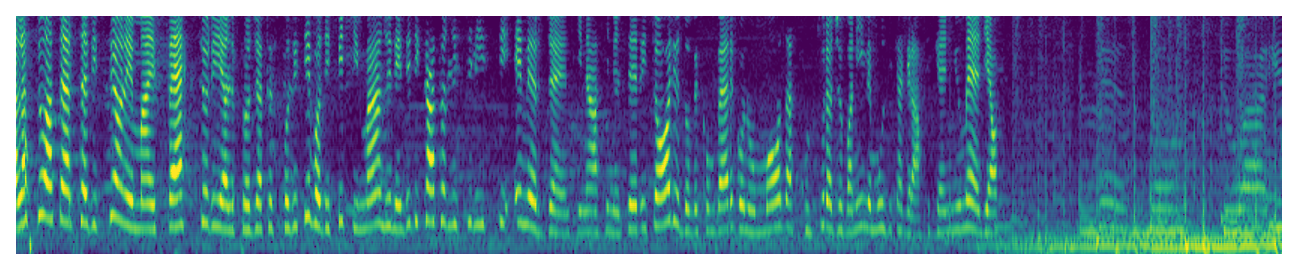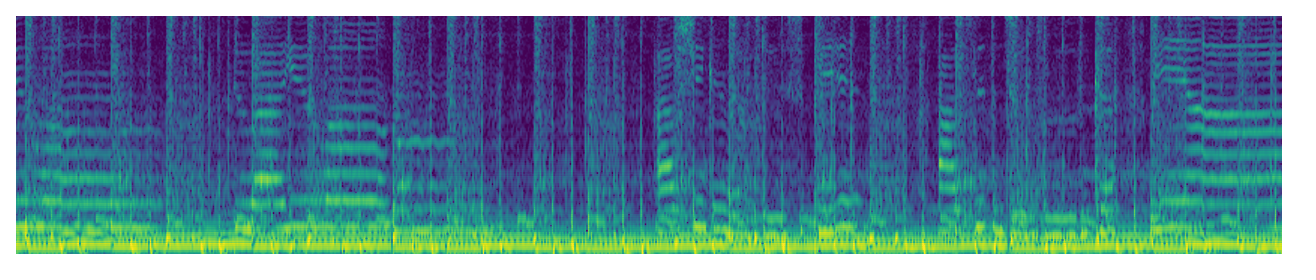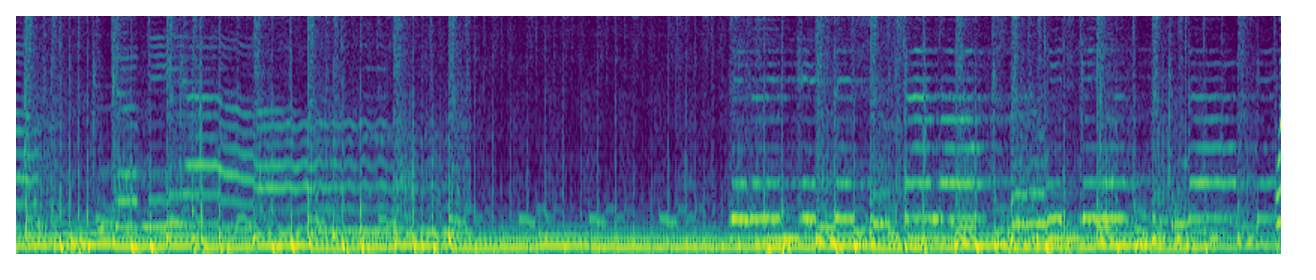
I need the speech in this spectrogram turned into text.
Alla sua terza edizione My Factory è il progetto espositivo di Pitti Immagine dedicato agli stilisti emergenti nati nel territorio dove convergono moda, cultura giovanile, musica grafica e new media.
